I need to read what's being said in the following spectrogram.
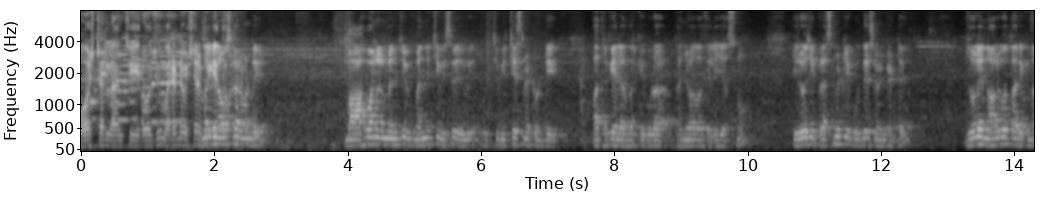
పోస్టర్ లాంచ్ ఈ రోజు. మరిన్ని విషయాలు నమస్కారం అండి. మా ఆహ్వానాన్ని మంచి మన్నించి విసి వచ్చి విచ్చేసినటువంటి పాత్రికేయులందరికీ కూడా ధన్యవాదాలు తెలియజేస్తున్నాం. ఈరోజు ఈ ప్రెస్ మీట్ యొక్క ఉద్దేశం ఏంటంటే జూలై నాలుగో తారీఖున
